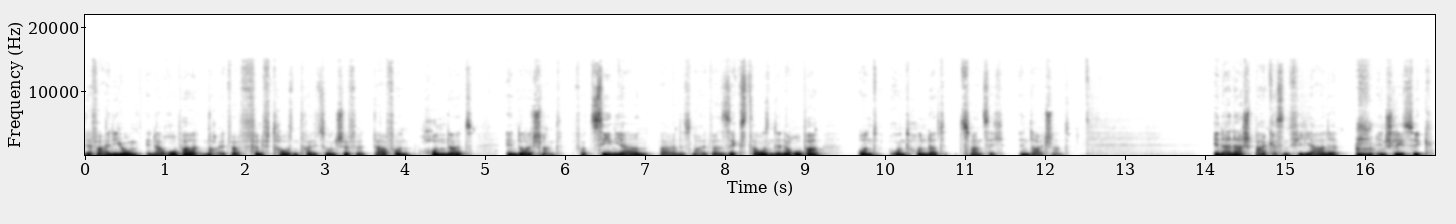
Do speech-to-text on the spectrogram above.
der Vereinigung in Europa noch etwa 5000 Traditionsschiffe, davon 100 in Deutschland. Vor zehn Jahren waren es noch etwa 6000 in Europa und rund 120 in Deutschland. In einer Sparkassenfiliale in Schleswig,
